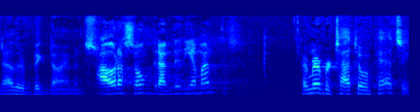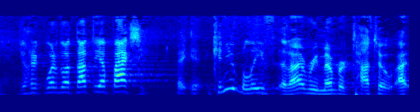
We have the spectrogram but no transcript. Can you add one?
now they're big diamonds. ahora son grandes diamantes. I remember Tato and Patsy. Yo recuerdo a Tato y a Paxi. Hey, eh, Can you believe that I remember Tato? I,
